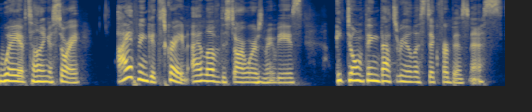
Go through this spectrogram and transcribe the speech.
way of telling a story. I think it's great. I love the Star Wars movies. I don't think that's realistic for business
